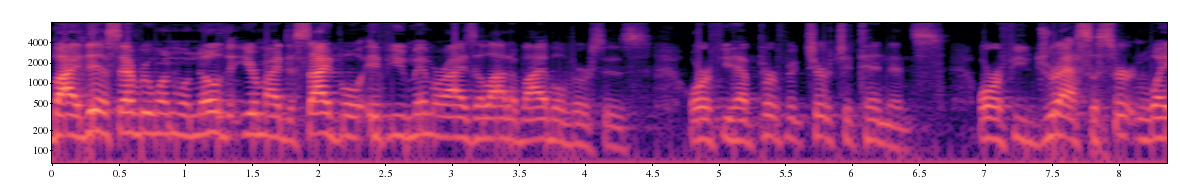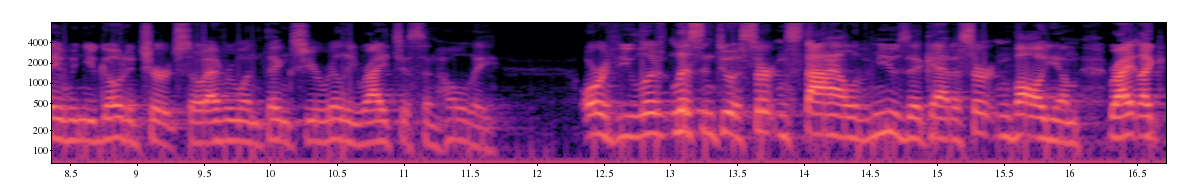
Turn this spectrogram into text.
By this, everyone will know that you're my disciple if you memorize a lot of Bible verses, or if you have perfect church attendance, or if you dress a certain way when you go to church so everyone thinks you're really righteous and holy or if you li- listen to a certain style of music at a certain volume, right? Like,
